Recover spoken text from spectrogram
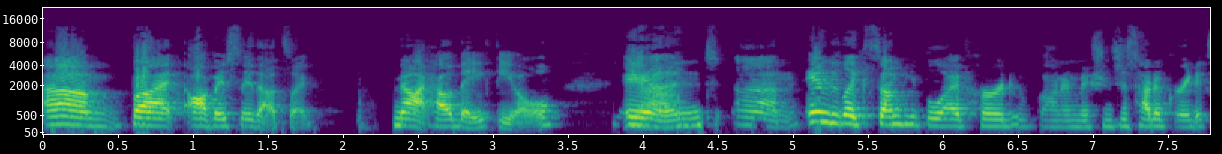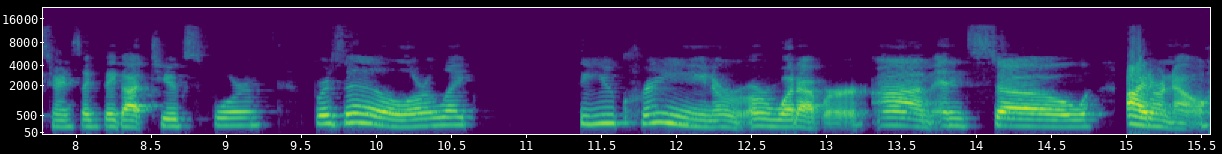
Um, but obviously that's like not how they feel. And um and like some people I've heard who've gone on missions just had a great experience. Like they got to explore Brazil or like the Ukraine or, or whatever. Um, and so I don't know.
